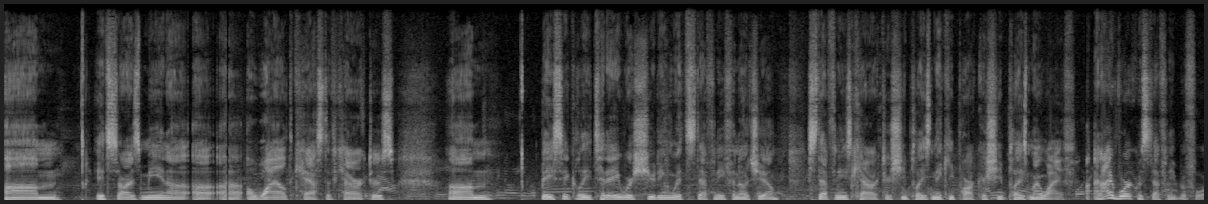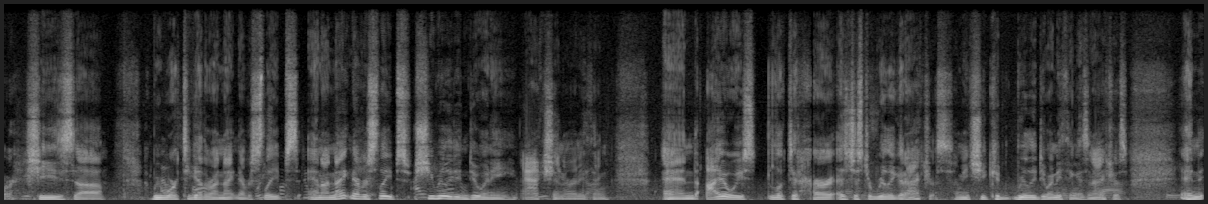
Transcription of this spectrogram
Um, it stars me and a, a, a wild cast of characters. Um, basically today we're shooting with Stephanie Finochio. Stephanie's character, she plays Nikki Parker, she plays my wife. And I've worked with Stephanie before. She's, uh, we worked together on Night Never Sleeps. And on Night Never Sleeps, she really didn't do any action or anything. And I always looked at her as just a really good actress. I mean, she could really do anything as an actress. And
